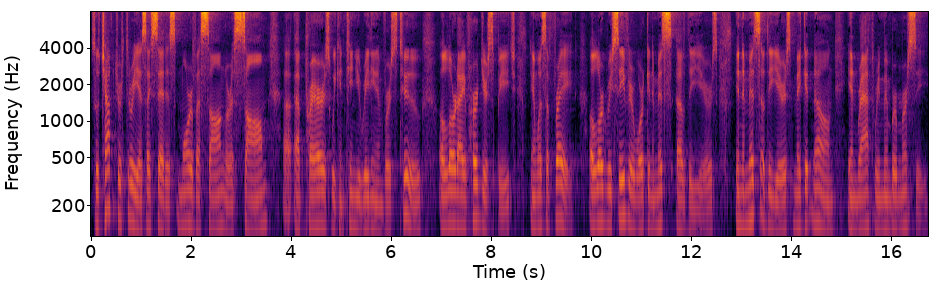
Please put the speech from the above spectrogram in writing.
So chapter three, as I said, is more of a song or a psalm, uh, a prayer. As we continue reading in verse two, "O Lord, I have heard your speech and was afraid." O Lord, receive your work in the midst of the years. In the midst of the years, make it known. In wrath, remember mercy.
